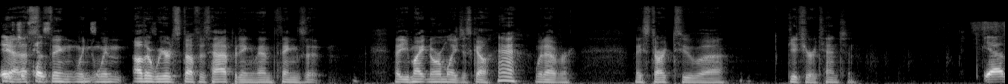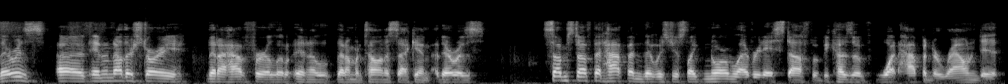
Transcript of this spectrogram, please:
yeah, that's just the thing. When when other weird stuff is happening, then things that that you might normally just go, eh, whatever, they start to uh, get your attention. Yeah, there was uh, in another story that I have for a little in a, that I'm going to tell in a second. There was some stuff that happened that was just like normal everyday stuff, but because of what happened around it,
